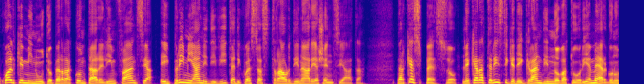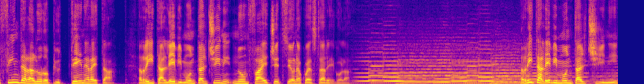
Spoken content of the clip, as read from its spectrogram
qualche minuto per raccontare l'infanzia e i primi anni di vita di questa straordinaria scienziata, perché spesso le caratteristiche dei grandi innovatori emergono fin dalla loro più tenera età. Rita Levi Montalcini non fa eccezione a questa regola. Rita Levi Montalcini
